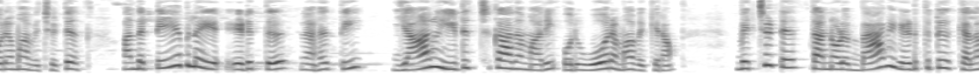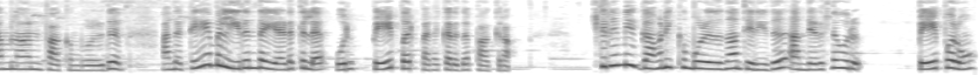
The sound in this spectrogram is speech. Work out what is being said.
ஓரமா வச்சுட்டு அந்த டேபிளை எடுத்து நகர்த்தி யாரும் இடிச்சுக்காத மாதிரி ஒரு ஓரமா வைக்கிறான். வச்சுட்டு தன்னோட பேகை எடுத்துட்டு கிளம்பலான்னு பார்க்கும்பொழுது அந்த டேபிள் இருந்த இடத்துல ஒரு பேப்பர் பறக்கிறத பார்க்குறான். திரும்பி கவனிக்கும் பொழுதுதான் தெரியுது அந்த இடத்துல ஒரு பேப்பரும்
